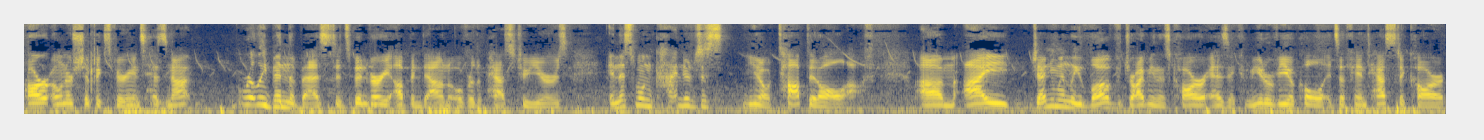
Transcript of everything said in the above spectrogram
our ownership experience has not really been the best. It's been very up and down over the past two years, and this one kind of just, you know, topped it all off. Um, I genuinely love driving this car as a commuter vehicle. It's a fantastic car.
